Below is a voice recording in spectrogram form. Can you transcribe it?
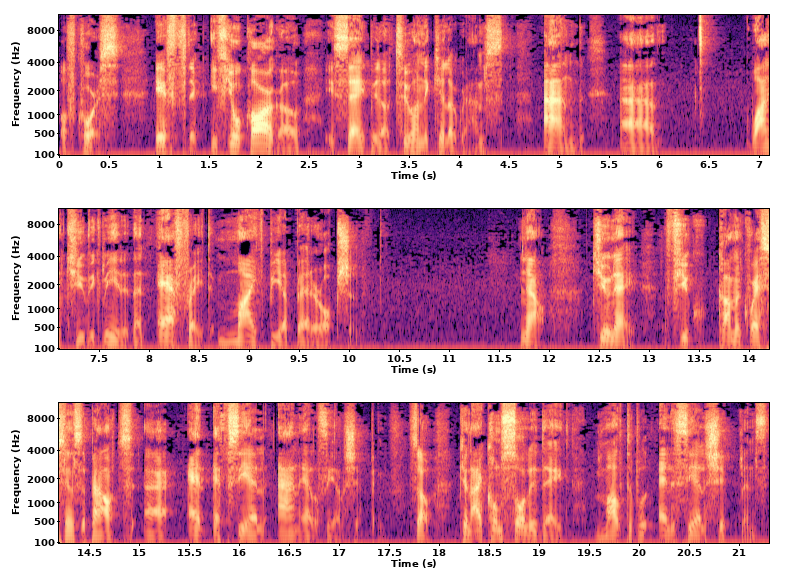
of course, if the if your cargo is say below 200 kilograms and uh, one cubic meter, then air freight might be a better option. Now, Q&A. A few common questions about uh, FCL and LCL shipping. So, can I consolidate multiple LCL shipments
